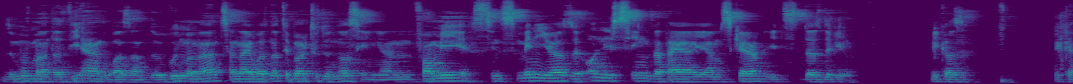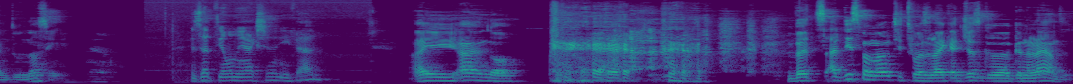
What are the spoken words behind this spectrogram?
the movement at the end was at the good moment and I was not able to do nothing. And for me, since many years, the only thing that I am scared it's the Devil because you can do nothing is that the only accident you've had? I I don't know. but at this moment, it was like I just go, gonna land.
